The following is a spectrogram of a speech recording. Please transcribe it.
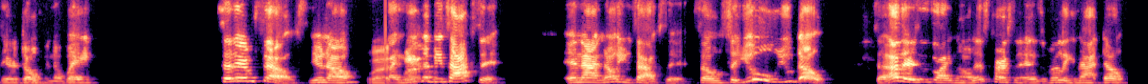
they're dope in a way to themselves, you know. Right. Like you could be toxic and not know you toxic. So to you, you dope. To others, it's like, no, this person is really not dope.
